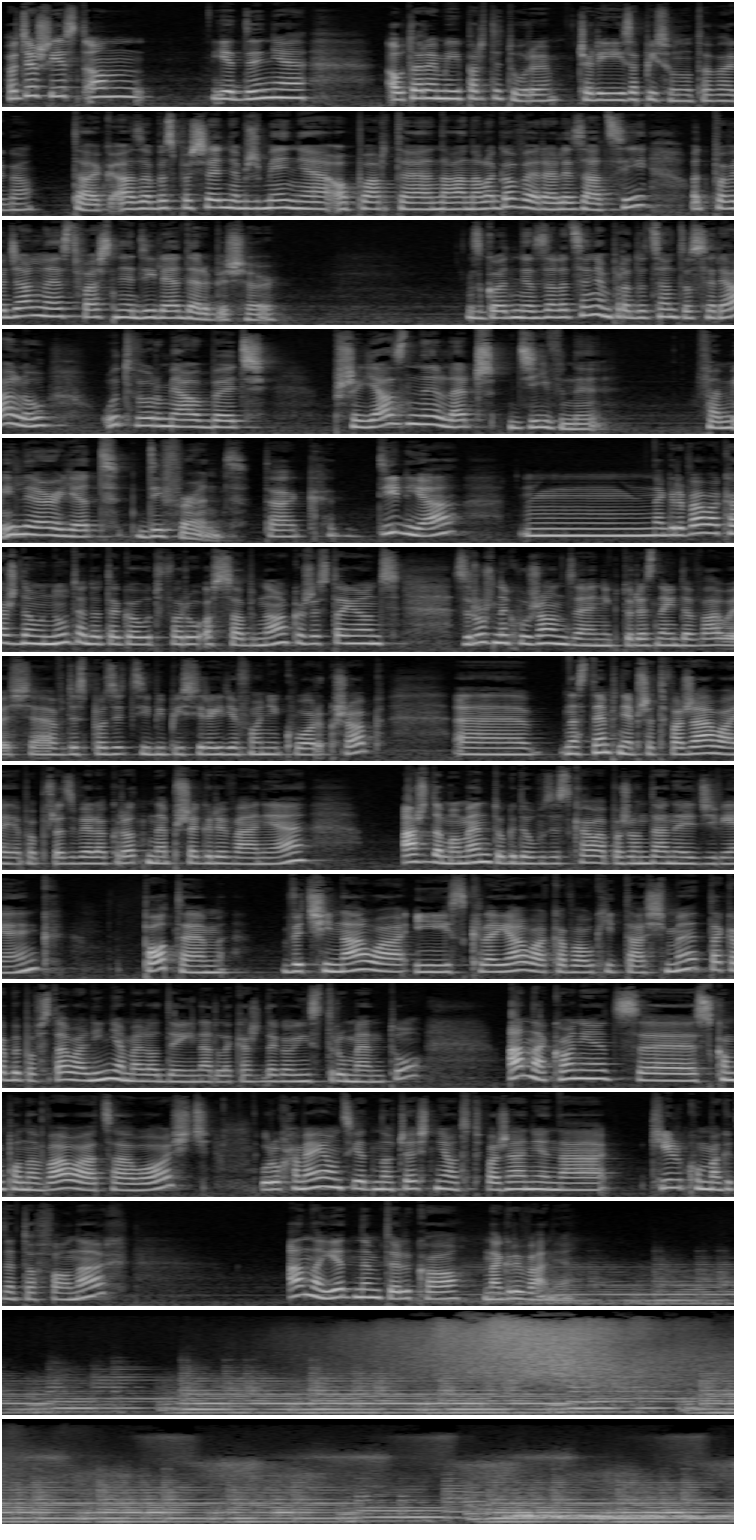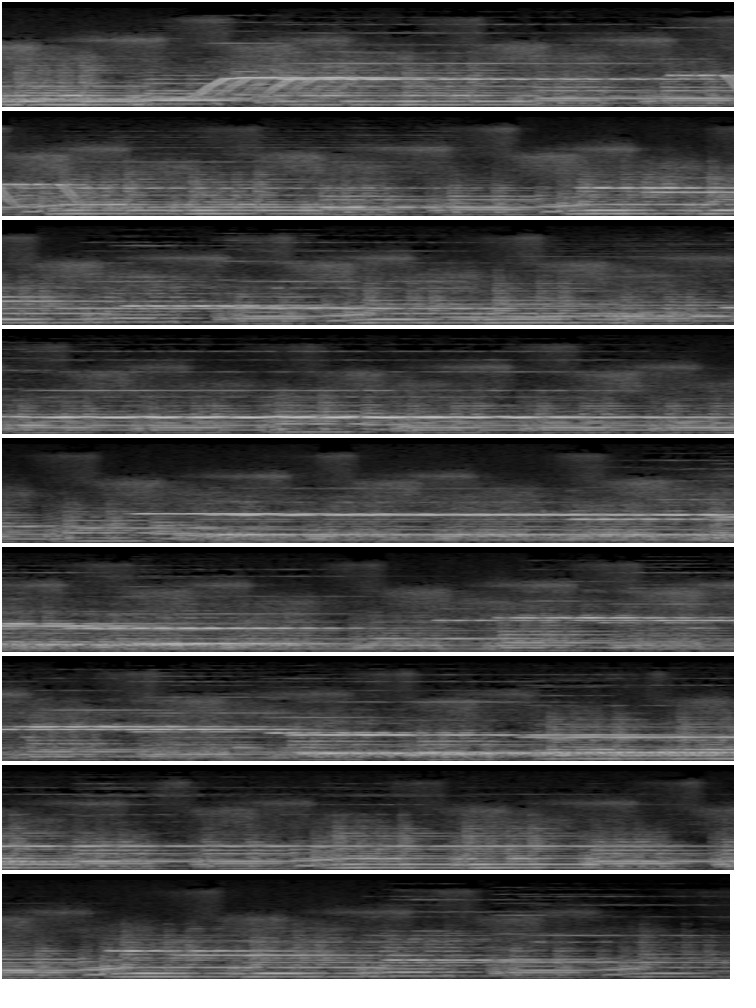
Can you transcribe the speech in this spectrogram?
Chociaż jest on jedynie autorem jej partytury, czyli zapisu nutowego. Tak, a za bezpośrednie brzmienie oparte na analogowej realizacji odpowiedzialna jest właśnie Delia Derbyshire. Zgodnie z zaleceniem producentu serialu, utwór miał być przyjazny, lecz dziwny. Familiar yet different. Tak, Delia mm, nagrywała każdą nutę do tego utworu osobno, korzystając z różnych urządzeń, które znajdowały się w dyspozycji BBC Radiophonic Workshop – E, następnie przetwarzała je poprzez wielokrotne przegrywanie, aż do momentu, gdy uzyskała pożądany dźwięk. Potem wycinała i sklejała kawałki taśmy, tak aby powstała linia melodyjna dla każdego instrumentu, a na koniec e, skomponowała całość uruchamiając jednocześnie odtwarzanie na kilku magnetofonach, a na jednym tylko nagrywanie.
